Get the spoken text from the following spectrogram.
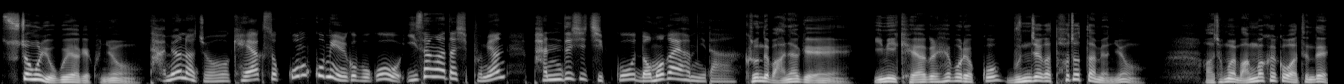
수정을 요구해야겠군요. 당연하죠. 계약서 꼼꼼히 읽어보고 이상하다 싶으면 반드시 짚고 넘어가야 합니다. 그런데 만약에 이미 계약을 해버렸고 문제가 터졌다면요. 아, 정말 막막할 것 같은데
